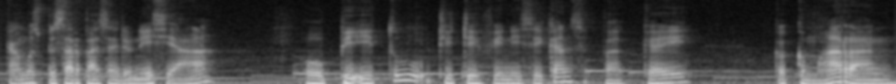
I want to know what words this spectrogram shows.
Kamus Besar Bahasa Indonesia, hobi itu didefinisikan sebagai kegemaran,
